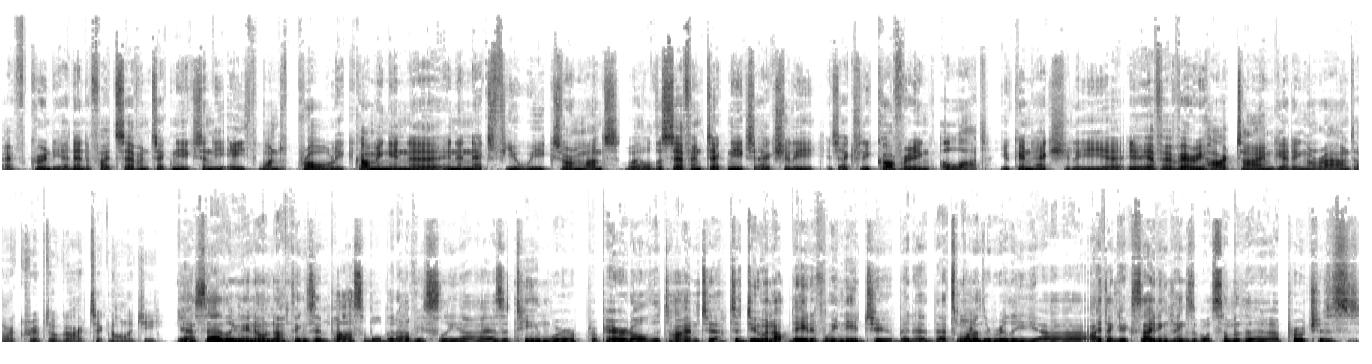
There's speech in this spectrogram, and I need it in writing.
have currently identified seven techniques, and the eighth one is probably coming in uh, in the next few weeks or months. Well, the seven techniques actually it's actually covering a lot. You can actually uh, you have a very hard time getting around our CryptoGuard technology. Yeah, sadly we know nothing's impossible, but obviously uh, as a team we're prepared all the time to to do an update if we need to. But uh, that's one of the really uh, I think exciting things about some of the approaches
